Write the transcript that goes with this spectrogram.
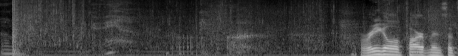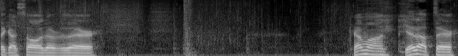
Um, okay. Regal Apartments. I think I saw it over there. Come on, get up there.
